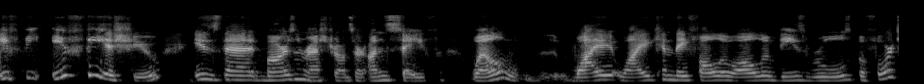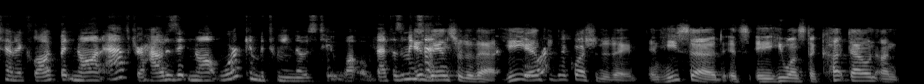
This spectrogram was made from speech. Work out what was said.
If the if the issue is that bars and restaurants are unsafe well why why can they follow all of these rules before 10 o'clock but not after? How does it not work in between those two? Well that doesn't make his sense. his answer to that. He answered the question today and he said it's he wants to cut down on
